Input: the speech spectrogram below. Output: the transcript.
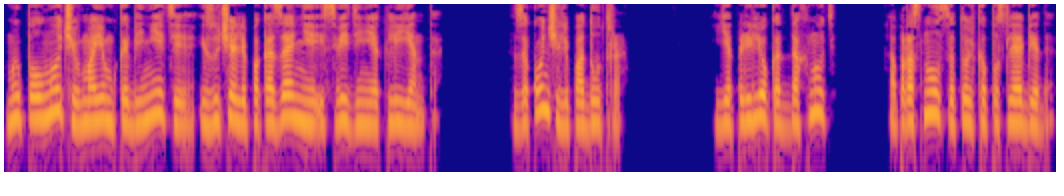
Мы полночи в моем кабинете изучали показания и сведения клиента. Закончили под утро. Я прилег отдохнуть, а проснулся только после обеда.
